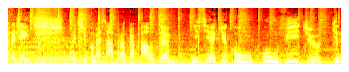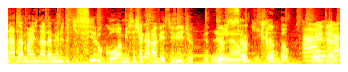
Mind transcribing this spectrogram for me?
Vambora, gente. Antes de começar a própria pauta, inicia aqui com um vídeo de nada mais nada menos do que Ciro Gomes. Vocês chegaram a ver esse vídeo? Meu Deus Não. do céu, que random. Ah, Pois eu é. já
